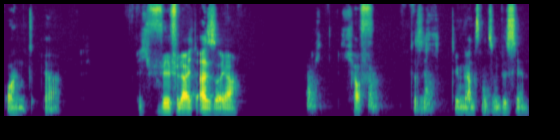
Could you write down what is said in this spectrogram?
Und ja, ich will vielleicht, also ja, ich, ich hoffe, dass ich dem Ganzen so ein bisschen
